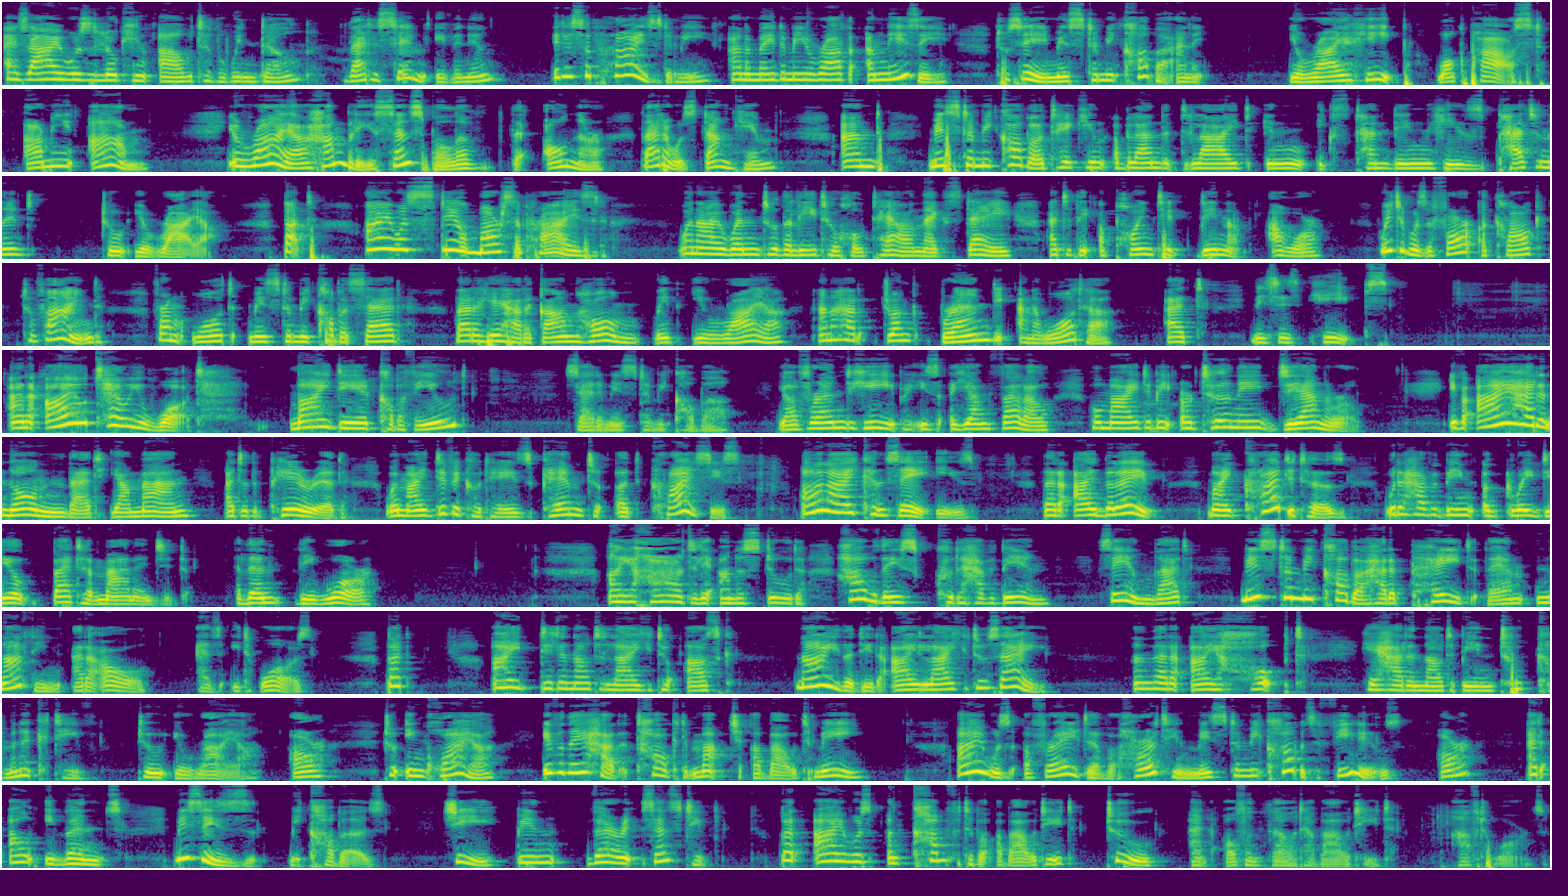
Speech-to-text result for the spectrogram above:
As I was looking out of the window that same evening, it surprised me and made me rather uneasy to see Mr. Micawber and Uriah Heep walk past, arm in arm. Uriah humbly sensible of the honour that was done him, and Mr. Micawber taking a bland delight in extending his patronage to Uriah. But I was still more surprised when I went to the little hotel next day at the appointed dinner hour, which was four o'clock, to find, from what Mr. Micawber said, that he had gone home with Uriah and had drunk brandy and water at Mrs. Heep's. And I'll tell you what, my dear Copperfield, said Mr. Micawber, your friend Heep is a young fellow who might be Attorney General. If I had known that young man at the period when my difficulties came to a crisis, all I can say is that I believe my creditors would have been a great deal better managed than they were. I hardly understood how this could have been, seeing that Mr. Micawber had paid them nothing at all, as it was. But I did not like to ask, neither did I like to say and that I hoped he had not been too communicative to Uriah, or to inquire if they had talked much about me. I was afraid of hurting Mr. Micawber's feelings, or, at all events, Mrs. Micawber's, she being very sensitive. But I was uncomfortable about it, too, and often thought about it afterwards.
